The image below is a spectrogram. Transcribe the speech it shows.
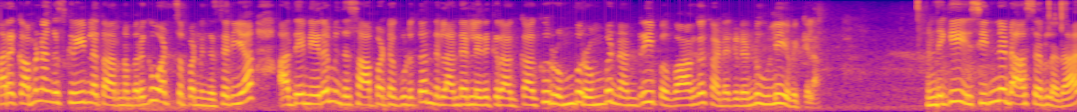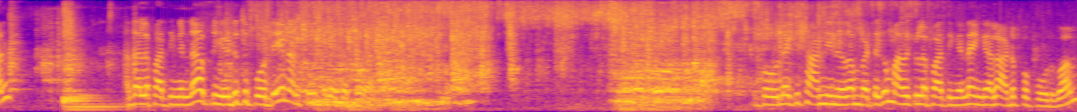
மறக்காமல் நாங்கள் ஸ்க்ரீனில் தர நம்பருக்கு வாட்ஸ்அப் பண்ணுங்கள் சரியா? அதே நேரம் இந்த சாப்பாட்டை கொடுத்து அந்த லண்டனில் இருக்கிற அக்காவுக்கு ரொம்ப ரொம்ப நன்றி. இப்போ வாங்க கடகடண்டு உளிய வைக்கலாம். இன்றைக்கி சின்ன டாசரில் தான் அதால் பார்த்தீங்கன்னா அப்படி எடுத்து போட்டே நான் தூக்கி வைக்க போகிறேன் இப்போ உலகி தண்ணி நிரம்பட்டுக்கும் அதுக்குள்ளே பார்த்தீங்கன்னா இங்கெல்லாம் அடுப்பை போடுவோம்.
